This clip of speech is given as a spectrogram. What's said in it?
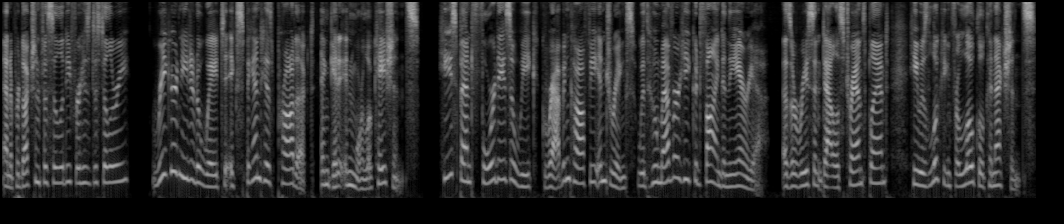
and a production facility for his distillery, Rieger needed a way to expand his product and get it in more locations. He spent four days a week grabbing coffee and drinks with whomever he could find in the area. As a recent Dallas transplant, he was looking for local connections.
